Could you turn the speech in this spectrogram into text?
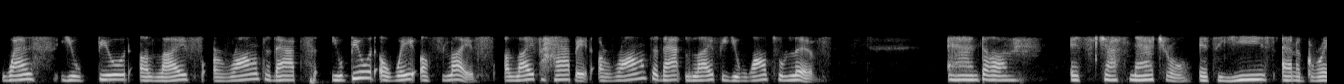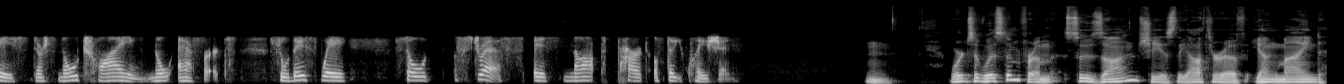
once you build a life around that, you build a way of life, a life habit around that life you want to live. And, um, it's just natural. It's ease and grace. There's no trying, no effort. So this way, so stress is not part of the equation. Mm. Words of wisdom from Sue Ziang. She is the author of Young Mind,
